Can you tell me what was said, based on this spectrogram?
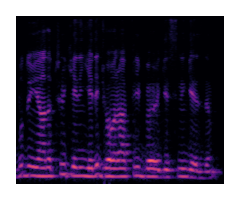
bu dünyada Türkiye'nin yedi coğrafi bölgesini gezdim.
